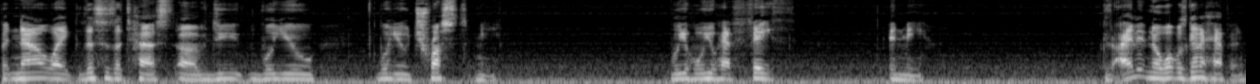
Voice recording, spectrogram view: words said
but now like this is a test of do you will you will you trust me? Will you will you have faith in me? Because I didn't know what was going to happen,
